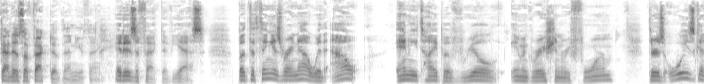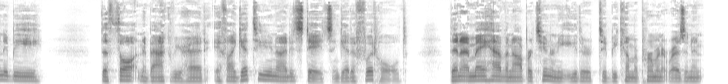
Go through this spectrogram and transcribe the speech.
That is effective, then you think? it is effective, yes. But the thing is, right now, without any type of real immigration reform, there's always going to be the thought in the back of your head if I get to the United States and get a foothold, then I may have an opportunity either to become a permanent resident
